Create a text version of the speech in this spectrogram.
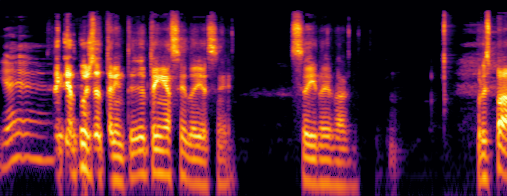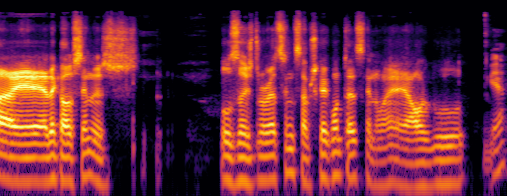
Yeah, yeah. É que é depois da 30, eu tenho essa ideia, sim. Essa ideia vaga. Por isso, pá, é, é daquelas cenas. Lesões no wrestling, sabes que acontecem, não é? É algo yeah.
